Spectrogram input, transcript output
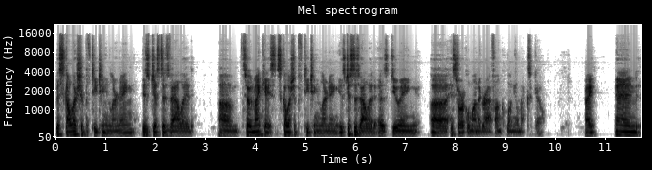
the scholarship of teaching and learning is just as valid. Um, so in my case, scholarship of teaching and learning is just as valid as doing a historical monograph on colonial Mexico, right? And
